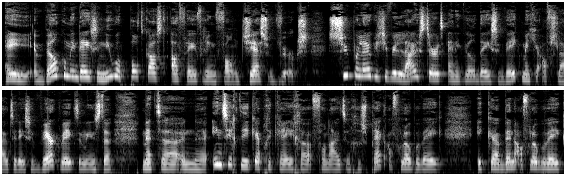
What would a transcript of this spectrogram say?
Hey en welkom in deze nieuwe podcast-aflevering van Jazz Works. Super leuk dat je weer luistert en ik wil deze week met je afsluiten, deze werkweek tenminste, met uh, een uh, inzicht die ik heb gekregen vanuit een gesprek afgelopen week. Ik uh, ben de afgelopen week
